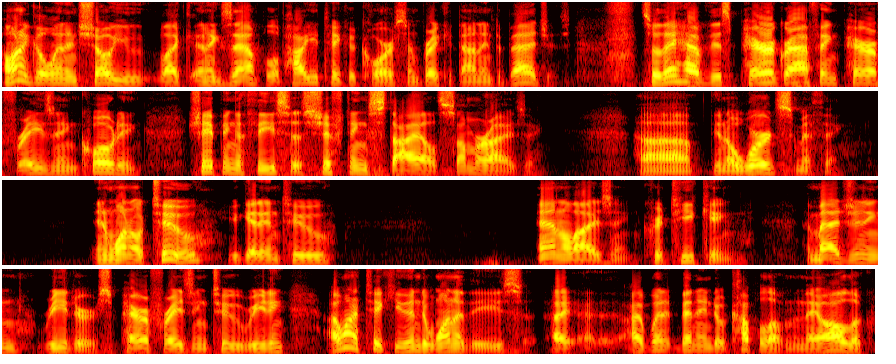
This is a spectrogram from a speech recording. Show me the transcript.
I want to go in and show you like an example of how you take a course and break it down into badges. So they have this paragraphing, paraphrasing, quoting, shaping a thesis, shifting style, summarizing, uh, you know, wordsmithing. In 102, you get into analyzing, critiquing, imagining readers, paraphrasing too, reading. I want to take you into one of these. I, I went, been into a couple of them, and they all look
